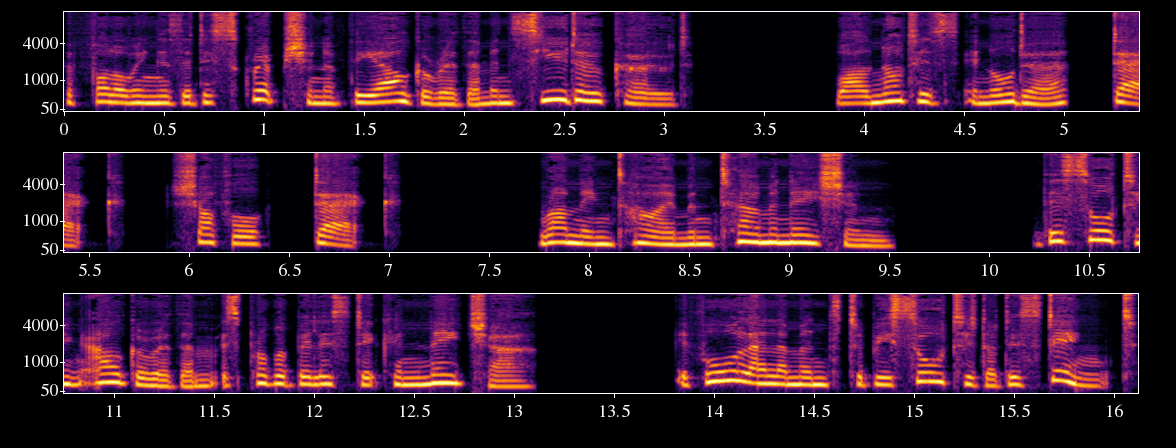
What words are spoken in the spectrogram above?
The following is a description of the algorithm in pseudocode. While not is in order, deck, shuffle, deck. Running time and termination. This sorting algorithm is probabilistic in nature. If all elements to be sorted are distinct,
